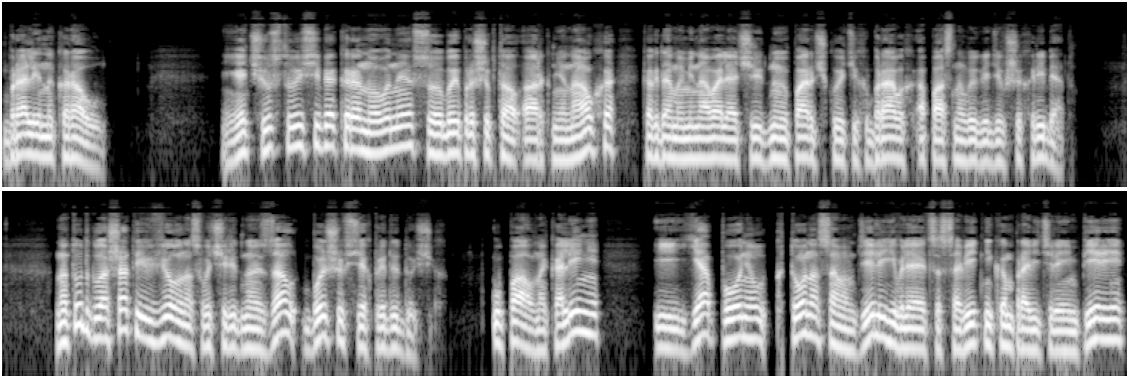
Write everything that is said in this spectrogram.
брали на караул. «Я чувствую себя коронованной особой», — прошептал Арк мне на ухо, когда мы миновали очередную парочку этих бравых, опасно выглядевших ребят. Но тут глашатый ввел нас в очередной зал больше всех предыдущих. Упал на колени, и я понял, кто на самом деле является советником правителя империи,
